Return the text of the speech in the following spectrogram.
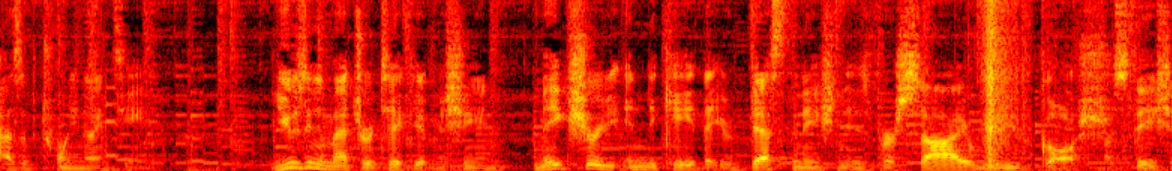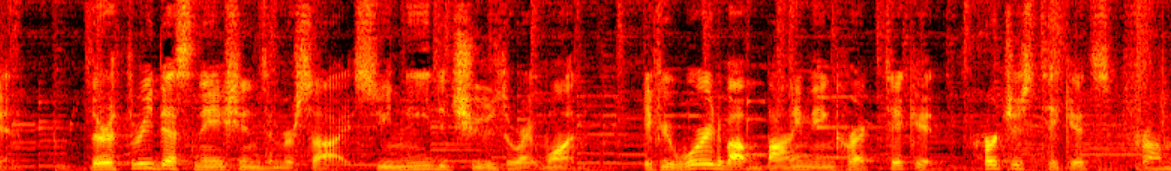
as of 2019. Using a metro ticket machine, make sure you indicate that your destination is Versailles Rive Gauche, a station. There are three destinations in Versailles, so you need to choose the right one. If you're worried about buying the incorrect ticket, purchase tickets from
